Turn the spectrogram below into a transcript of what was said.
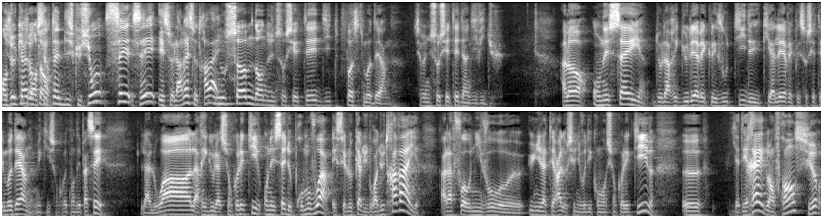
en tout cas, dans certaines discussions, c'est et cela reste le travail. Nous sommes dans une société dite postmoderne, c'est-à-dire une société d'individus. Alors, on essaye de la réguler avec les outils qui allaient avec les sociétés modernes, mais qui sont complètement dépassés. La loi, la régulation collective, on essaye de promouvoir, et c'est le cas du droit du travail, à la fois au niveau euh, unilatéral, aussi au niveau des conventions collectives. Euh, il y a des règles en France sur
